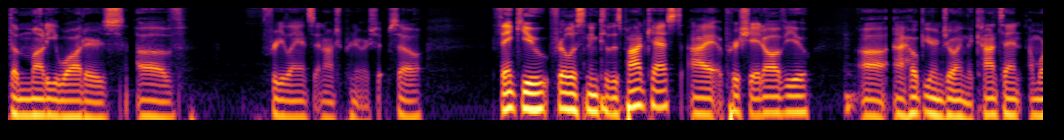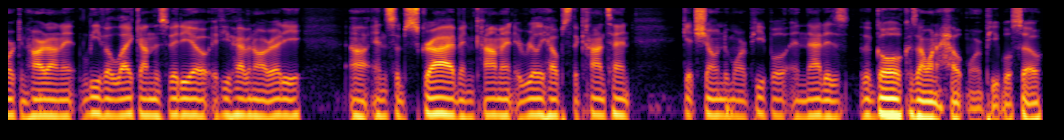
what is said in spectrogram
the muddy waters of freelance and entrepreneurship. So thank you for listening to this podcast. I appreciate all of you. Uh, i hope you're enjoying the content. I'm working hard on it. Leave a like on this video if you haven't already uh, and subscribe and comment. It really helps the content get shown to more people and that is the goal because i want to help more people. So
